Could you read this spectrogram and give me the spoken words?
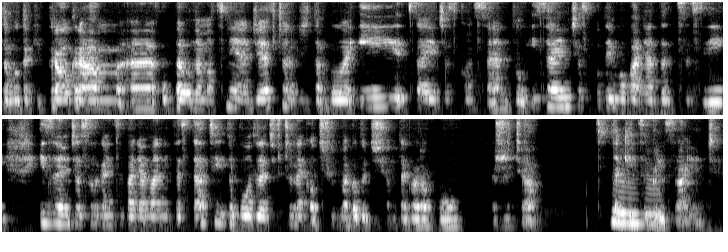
to był taki program e, upełnomocnienia dziewczyn, gdzie tam były i zajęcia z konsentu, i zajęcia z podejmowania decyzji, i zajęcia z organizowania manifestacji. I to było dla dziewczynek od 7 do 10 roku życia. Taki mm -hmm. cykl zajęć.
